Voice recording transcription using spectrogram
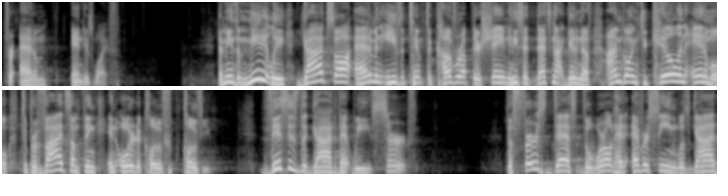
for Adam and his wife." That means immediately God saw Adam and Eve's attempt to cover up their shame, and he said, That's not good enough. I'm going to kill an animal to provide something in order to clothe, clothe you. This is the God that we serve. The first death the world had ever seen was God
